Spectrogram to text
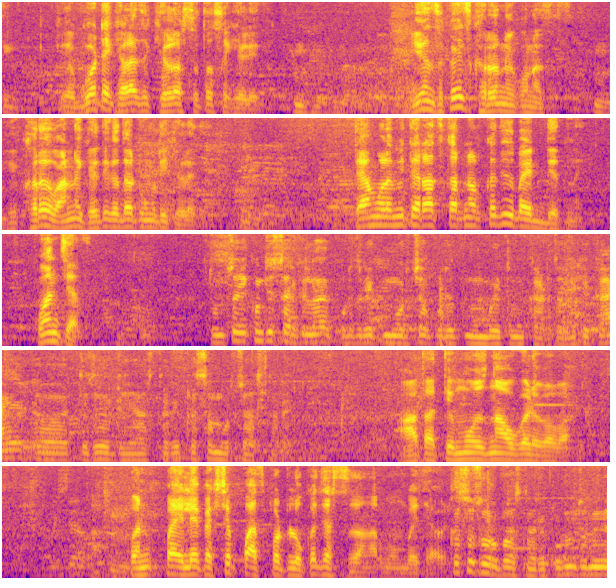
ती गोट्या खेळाचा खेळ असतो तसं खेळ आहे ते. हं. यांचं काहीच खरं नाही कोणाचं. हे खरं भांडणं खेळते का दाटुमटी खेळत? त्यामुळे मी त्या राजकारणावर कधीच बाईट देत नाही. कोणच्याच. तुमचं एकोणतीस तारखेला कुठेतरी एक मोर्चा परत मुंबईत तुम्ही काढता की काय अ, त्याचं ध्येय असणार आहे? कसा मोर्चा असणार आहे? आता ते मोजणं अवघड आहे बाबा. पण पहिल्यापेक्षा पाचपट लोक जास्त जाणार मुंबईत यावेळेस. कसं स्वरूप असणार आहे? कुठून तुम्ही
